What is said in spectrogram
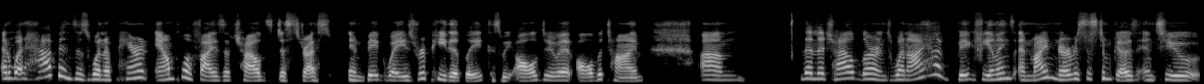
And what happens is when a parent amplifies a child's distress in big ways repeatedly, because we all do it all the time, um, then the child learns when I have big feelings and my nervous system goes into,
